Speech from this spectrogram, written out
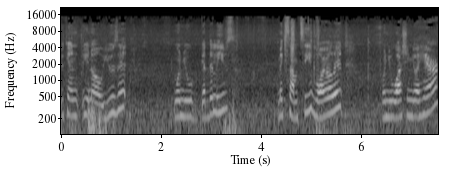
You can, you know, use it when you get the leaves. Make some tea, boil it. When you're washing your hair,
